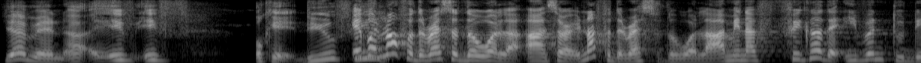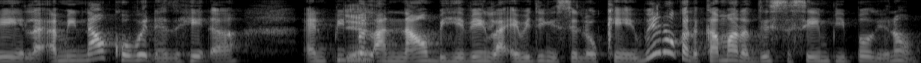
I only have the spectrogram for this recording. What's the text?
yeah, man. Uh, if if okay, do you Yeah, but not for the rest of the world. lah. Ah, sorry, not for the rest of the world. lah. I mean, I figure that even today, like, I mean, now COVID has hit, uh, and people Yeah. are now behaving like everything is still okay. We're not going to come out of this the same people, you know.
